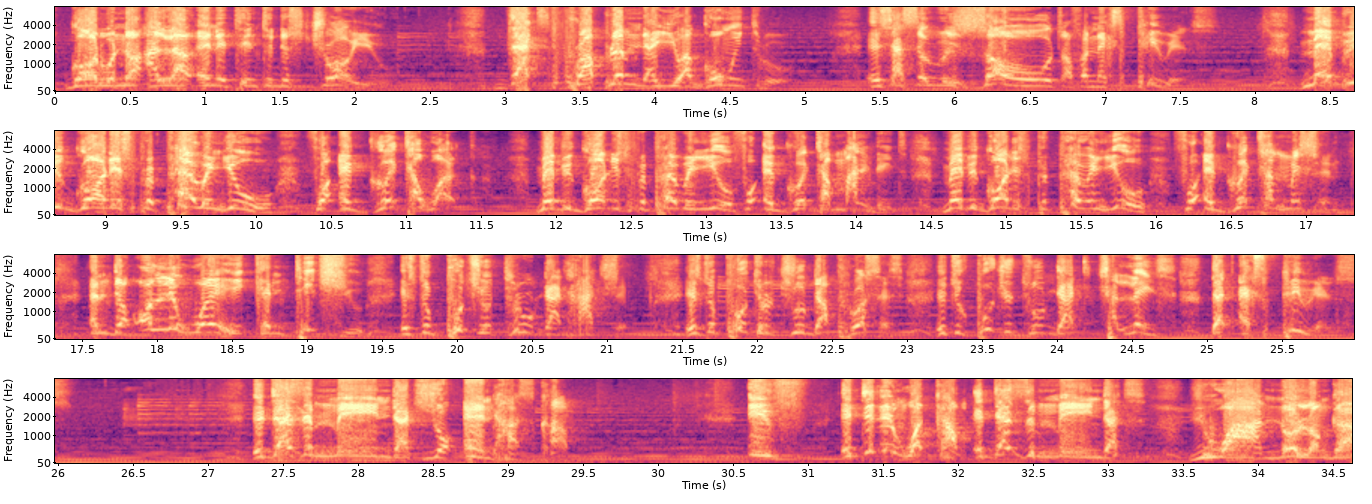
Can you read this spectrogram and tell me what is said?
God will not allow anything to destroy you. That problem that you are going through is as a result of an experience. Maybe God is preparing you for a greater work. Maybe God is preparing you for a greater mandate. Maybe God is preparing you for a greater mission. And the only way He can teach you is to put you through that hardship, is to put you through that process, is to put you through that challenge, that experience. It doesn't mean that your end has come. If it didn't work out, it doesn't mean that you are no longer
